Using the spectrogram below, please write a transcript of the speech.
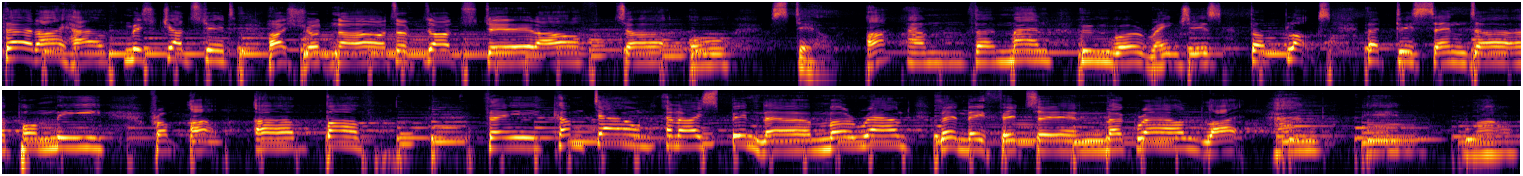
that I have misjudged it, I should not have judged it after all. Still, I am the man who arranges the blocks that descend upon me from up above. They come down and I spin them around, then they fit in the ground like hand in glove.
